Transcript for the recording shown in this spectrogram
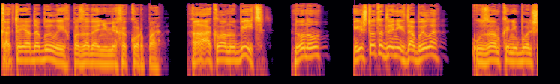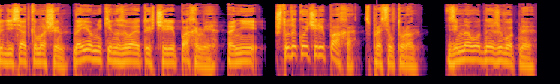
«Как-то я добыла их по заданию мехакорпа. «А, клан убийц? Ну-ну. И что ты для них добыла?» «У замка не больше десятка машин. Наемники называют их черепахами. Они...» «Что такое черепаха?» — спросил Туран. «Земноводное животное.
